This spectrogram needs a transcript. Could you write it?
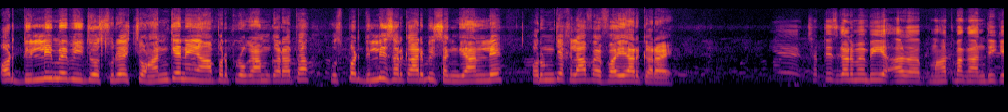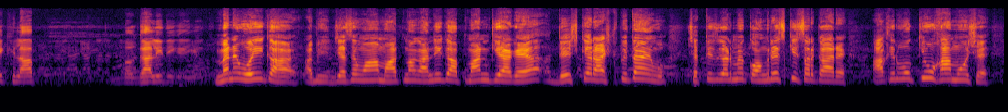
और दिल्ली में भी जो सुरेश चौहान के ने यहाँ पर प्रोग्राम करा था, उस पर दिल्ली सरकार भी संज्ञान ले और उनके खिलाफ एफआईआर कराए। छत्तीसगढ़ में भी महात्मा गांधी के खिलाफ गाली दी गई है। मैंने वही कहा, अभी जैसे वहाँ महात्मा गांधी का अपमान किया गया, देश के राष्ट्रपिता हैं वो, छत्तीसगढ़ में कांग्रेस की सरकार है, आखिर वो क्यों खामोश है?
